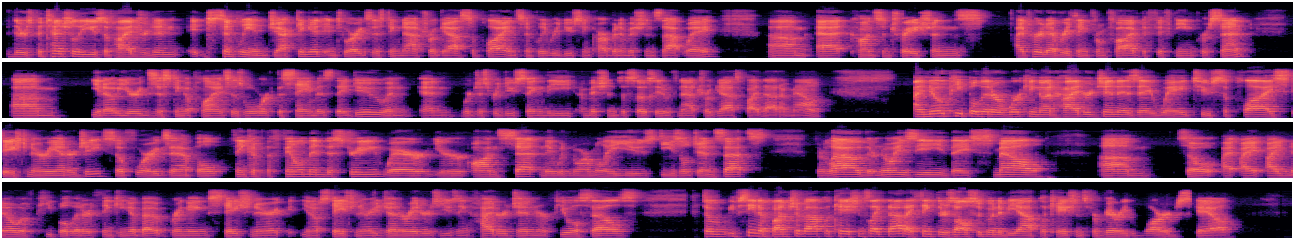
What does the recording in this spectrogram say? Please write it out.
there's potentially use of hydrogen, it, simply injecting it into our existing natural gas supply and simply reducing carbon emissions that way um, at concentrations I've heard everything from five to fifteen percent. Um, you know, your existing appliances will work the same as they do, and and we're just reducing the emissions associated with natural gas by that amount. I know people that are working on hydrogen as a way to supply stationary energy. So, for example, think of the film industry where you're on set and they would normally use diesel gensets. They're loud, they're noisy, they smell. Um, so I, I, I, know of people that are thinking about bringing stationary, you know, stationary generators using hydrogen or fuel cells. So we've seen a bunch of applications like that. I think there's also going to be applications for very large scale,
